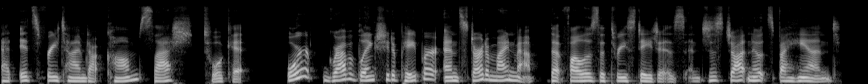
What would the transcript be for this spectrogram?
at itsfreetime.com slash toolkit. Or grab a blank sheet of paper and start a mind map that follows the three stages and just jot notes by hand.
